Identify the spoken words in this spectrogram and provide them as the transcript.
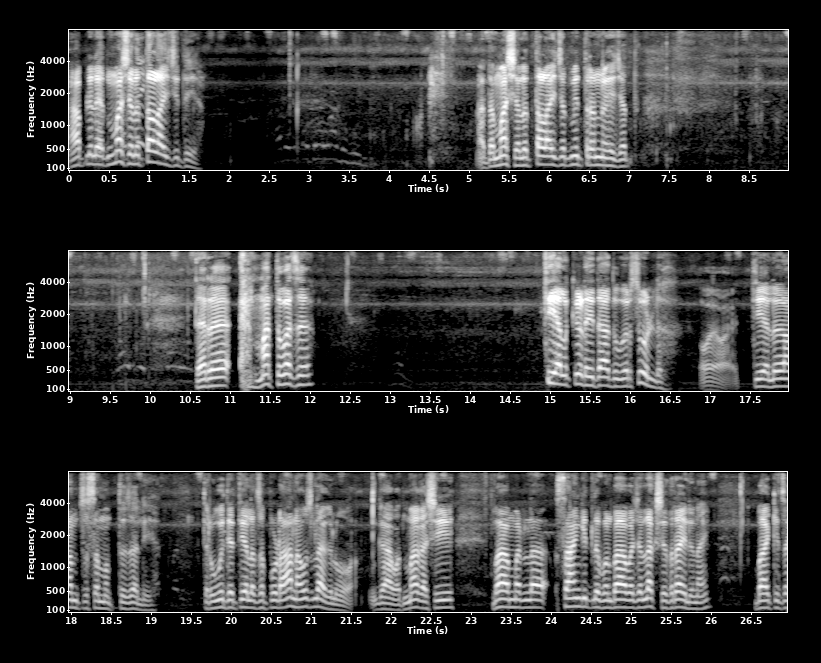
आपल्याला यात माशाला तळायची ते. आता माशाला तळायच्यात मित्रांनो ह्याच्यात. तर महत्वाचं तेल कढईत अगोदर सोडलं. होय होय. तेल आमचं समाप्त झाले तर उद्या तेलाचा पुढं आणावंच लागलं बाबा गावात. मागाशी बा म्हटलं सांगितलं पण बाबाच्या लक्षात राहिलं नाही. बाकीचा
